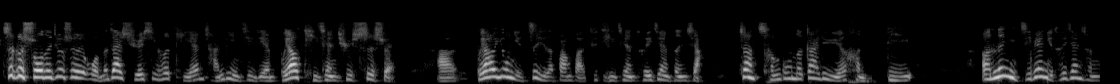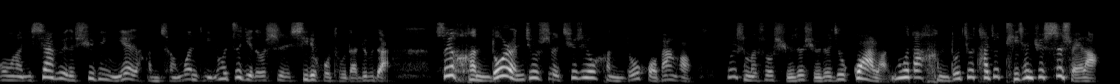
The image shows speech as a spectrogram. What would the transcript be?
这个说的就是我们在学习和体验产品期间，不要提前去试水。啊，不要用你自己的方法去提前推荐分享，这样成功的概率也很低啊。那你即便你推荐成功了，你下个月的续订你也很成问题，因为自己都是稀里糊涂的，对不对？所以很多人就是，其实有很多伙伴哈，为什么说学着学着就挂了？因为他很多就他就提前去试水了，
